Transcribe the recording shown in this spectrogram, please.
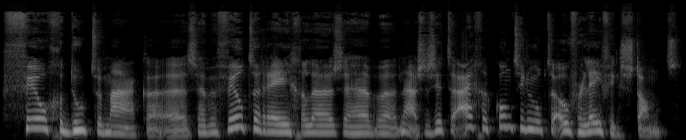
veel gedoe te maken. Eh, ze hebben veel te regelen. Ze, hebben, nou, ze zitten eigenlijk continu op de overlevingsstand.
